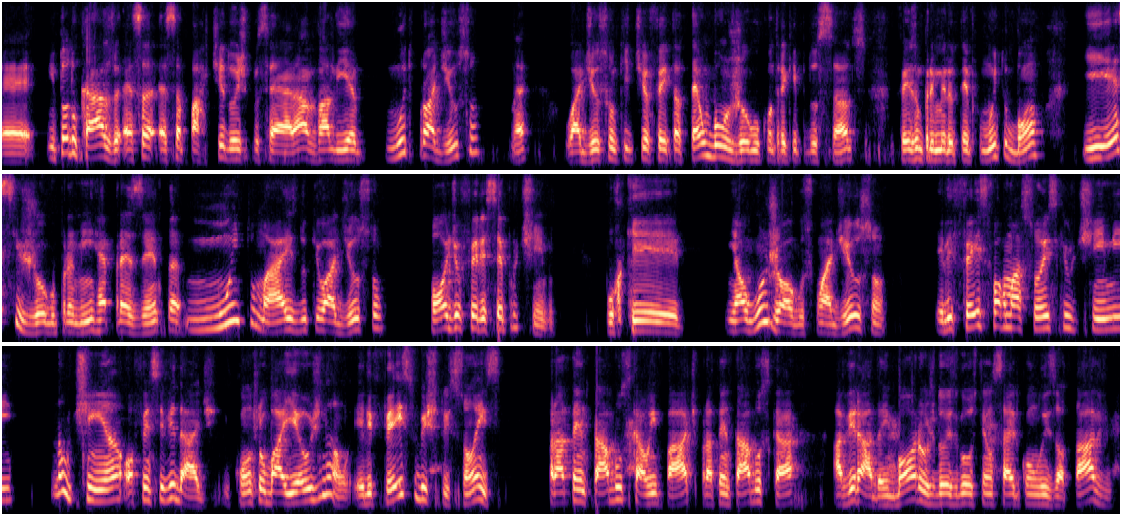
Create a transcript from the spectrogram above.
É, em todo caso, essa, essa partida hoje para o Ceará valia muito para o Adilson, né? O Adilson que tinha feito até um bom jogo contra a equipe do Santos, fez um primeiro tempo muito bom, e esse jogo, para mim, representa muito mais do que o Adilson pode oferecer para o time. Porque em alguns jogos com o Adilson, ele fez formações que o time não tinha ofensividade. E contra o Bahia hoje não. Ele fez substituições para tentar buscar o empate, para tentar buscar a virada. Embora os dois gols tenham saído com o Luiz Otávio,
